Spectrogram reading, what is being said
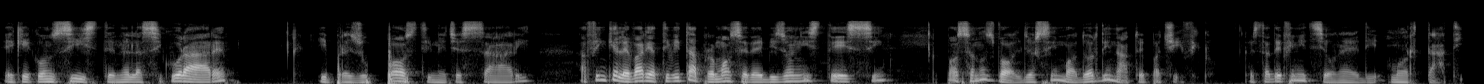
e che consiste nell'assicurare i presupposti necessari affinché le varie attività promosse dai bisogni stessi possano svolgersi in modo ordinato e pacifico. Questa definizione è di Mortati.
